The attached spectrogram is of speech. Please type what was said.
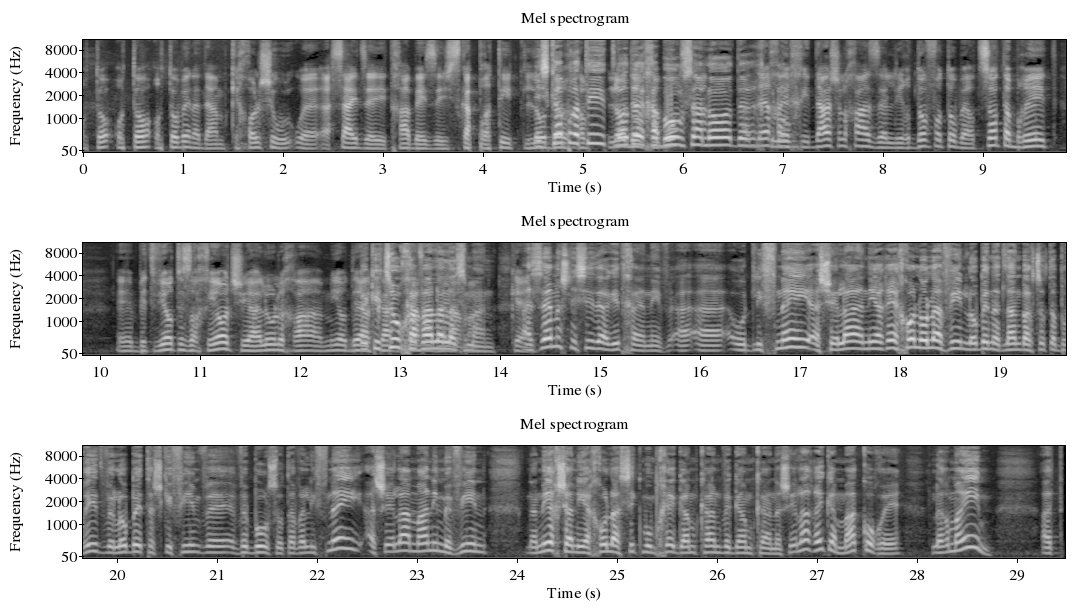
אותו, אותו, אותו בן אדם, ככל שהוא הוא, אה, עשה את זה איתך באיזו עסקה פרטית, לא עסקה דרך, פרטית, לא דרך הבורסה, לא דרך הדרך כלום. היחידה שלך זה לרדוף אותו בארצות הברית, בתביעות אזרחיות שיעלו לך מי יודע בקיצור, כ- חבל כמה על. הזמן. כן. אז זה מה שניסיתי להגיד לך, יניב. עוד לפני השאלה, אני הרי יכול לא להבין, לא בנדל"ן בארצות הברית ולא בתשקיפים ו- ובורסות, אבל לפני השאלה מה אני מבין, נניח שאני יכול להעסיק מומחה גם כאן וגם כאן. השאלה, רגע, מה קורה לרמאים? את,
